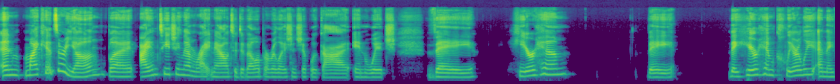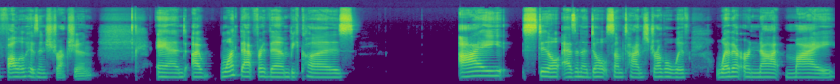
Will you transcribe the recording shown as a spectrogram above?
and my kids are young but i am teaching them right now to develop a relationship with god in which they hear him they they hear him clearly and they follow his instruction and i want that for them because i still as an adult sometimes struggle with whether or not my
